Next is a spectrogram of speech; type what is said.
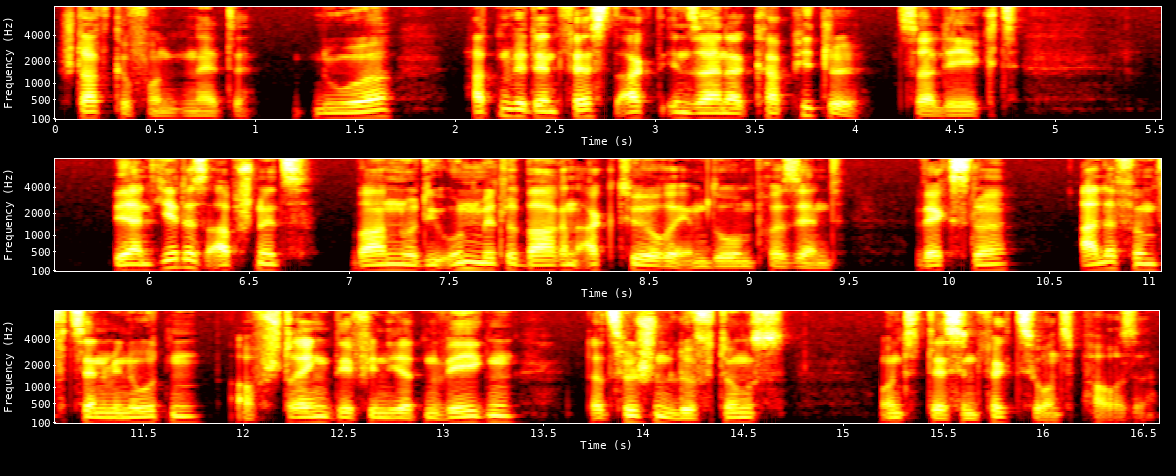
stattgefunden hätte. Nur hatten wir den Festakt in seine Kapitel zerlegt. Während jedes Abschnitts waren nur die unmittelbaren Akteure im Dom präsent. Wechsel alle 15 Minuten auf streng definierten Wegen, dazwischen Lüftungs- und Desinfektionspause.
